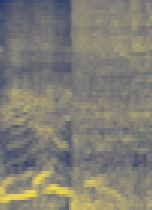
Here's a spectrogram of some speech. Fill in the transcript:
Yeah.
